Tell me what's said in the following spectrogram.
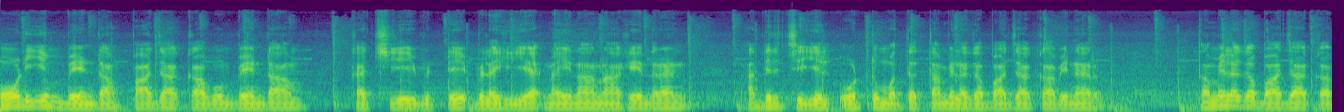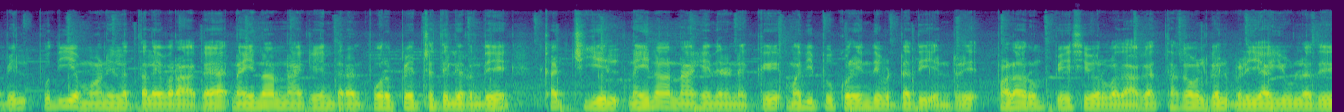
மோடியும் வேண்டாம் பாஜகவும் வேண்டாம். கட்சியை விட்டு விலகிய நயினா நாகேந்திரன் அதிர்ச்சியில் ஒட்டுமொத்த தமிழக பாஜகவினர் தமிழக பாஜகவில் புதிய மாநில தலைவராக நைனா நாகேந்திரன் பொறுப்பேற்றதிலிருந்து கட்சியில் நைனா நாகேந்திரனுக்கு மதிப்பு குறைந்துவிட்டது என்று பலரும் பேசி வருவதாக தகவல்கள் வெளியாகியுள்ளது.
